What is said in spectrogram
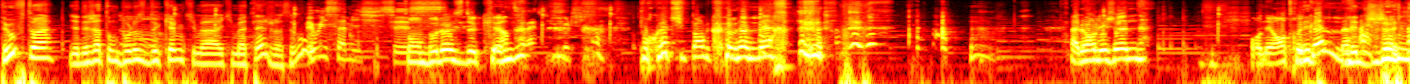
T'es ouf toi Il y a déjà ton bolos de cum qui m'a qui m'attège, c'est bon Mais oui, Samy, c'est. Ton bolos de cum. Pourquoi tu parles comme un mère Alors les jeunes, on est entre Les- comme Les Jones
